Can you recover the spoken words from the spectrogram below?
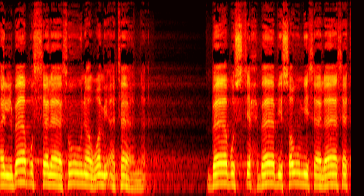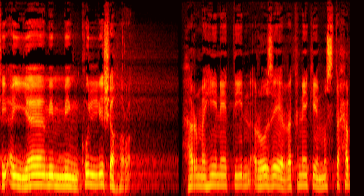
الباب الثلاثون ومئتان. باب استحباب صوم ثلاثة أيام من كل شهر. ہر مہینے تین روزے رکھنے کے مستحب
